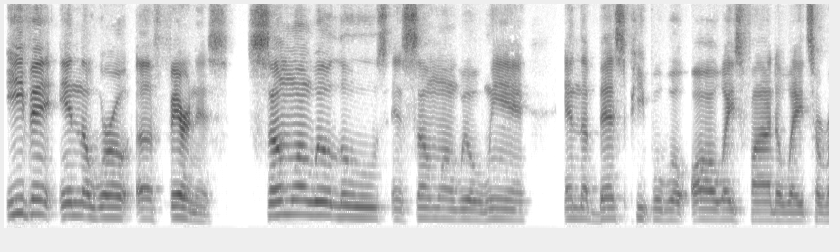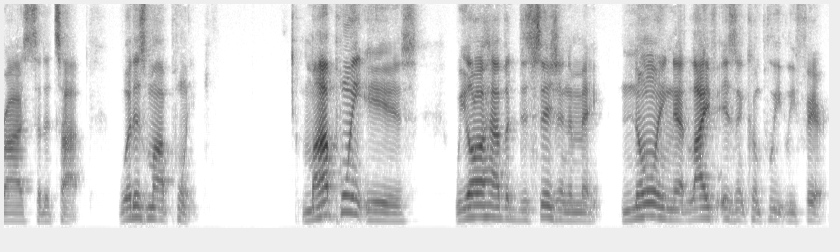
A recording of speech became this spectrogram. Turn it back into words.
even in the world of fairness, someone will lose and someone will win, and the best people will always find a way to rise to the top. What is my point? My point is we all have a decision to make, knowing that life isn't completely fair.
